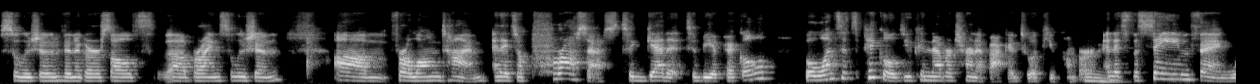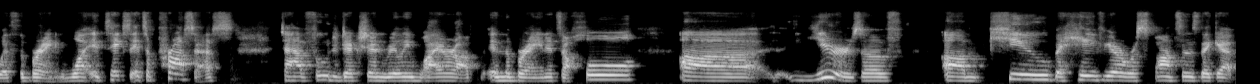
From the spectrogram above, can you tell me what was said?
solution, vinegar, salt, uh, brine solution um, for a long time, and it's a process to get it to be a pickle. But once it's pickled, you can never turn it back into a cucumber. Mm. And it's the same thing with the brain. What it takes, it's a process to have food addiction really wire up in the brain. It's a whole uh, years of um, cue behavior responses that get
